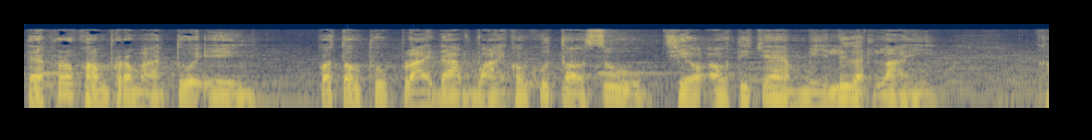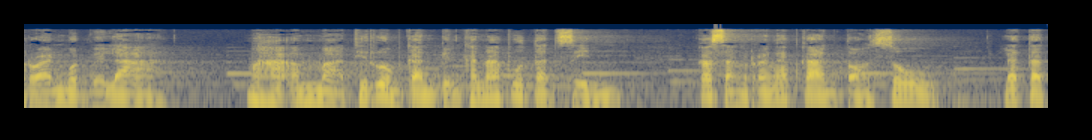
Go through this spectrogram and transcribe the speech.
แต่เพราะความประมาทตัวเองก็ต้องถูกปลายดาบหวายของคู่ต่อสู้ เฉียวเอาที่แก้มมีเลือดไหล ครั้นหมดเวลา มหาอมาตย์ที่ร่วมกันเป็นคณะผู้ตัดสิน ก็สั่งระงับการต่อสู้ และตัด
